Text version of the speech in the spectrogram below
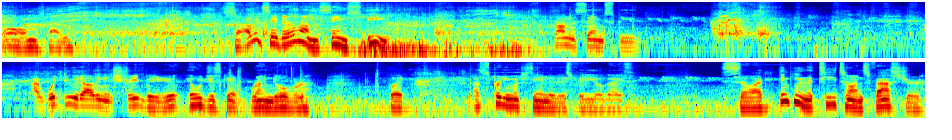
Oh, almost got you. So I would say they're around the same speed. Around the same speed. I would do it out in the street, but it, it would just get run over. But that's pretty much the end of this video, guys. So I'm thinking the Teton's faster,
